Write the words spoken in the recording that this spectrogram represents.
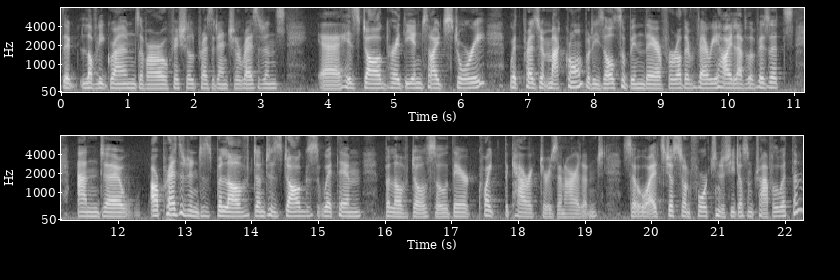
the lovely grounds of our official presidential residence. Uh, his dog heard the inside story with President Macron, but he's also been there for other very high level visits. And uh, our president is beloved, and his dogs with him beloved also. They're quite the characters in Ireland. So uh, it's just unfortunate he doesn't travel with them.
